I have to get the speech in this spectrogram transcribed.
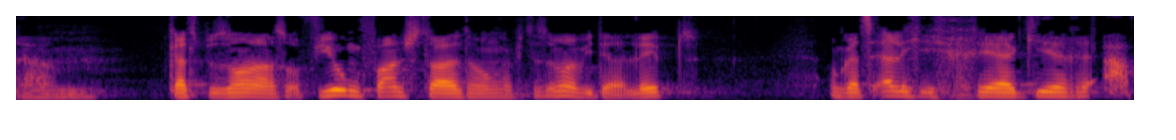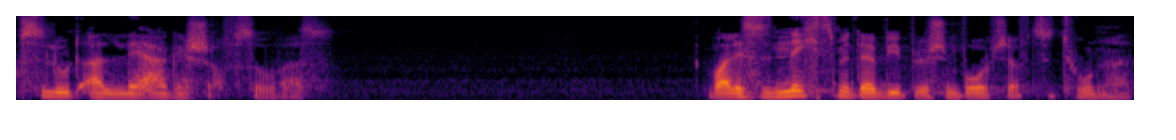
Ähm, ganz besonders auf Jugendveranstaltungen habe ich das immer wieder erlebt. Und ganz ehrlich, ich reagiere absolut allergisch auf sowas, weil es nichts mit der biblischen Botschaft zu tun hat.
